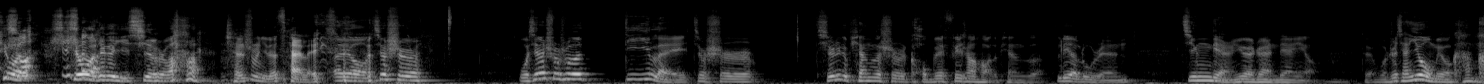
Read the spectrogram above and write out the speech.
听我说是？听我这个语气是吧？陈述你的踩雷，哎呦，就是我先说说第一雷，就是其实这个片子是口碑非常好的片子，《猎鹿人》经典越战电影。对我之前又没有看过，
